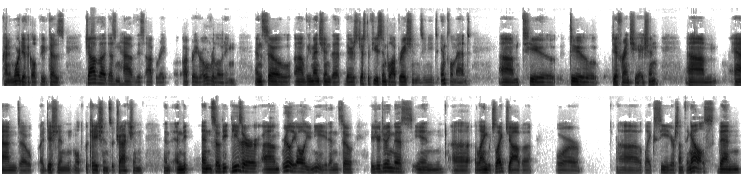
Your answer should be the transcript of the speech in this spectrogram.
kind of more difficult because Java doesn't have this operate operator overloading. And so uh, we mentioned that there's just a few simple operations you need to implement um, to do differentiation um, and uh, addition, multiplication, subtraction, and and and so the, these are um, really all you need. And so if you're doing this in uh, a language like Java or uh, like C or something else, then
